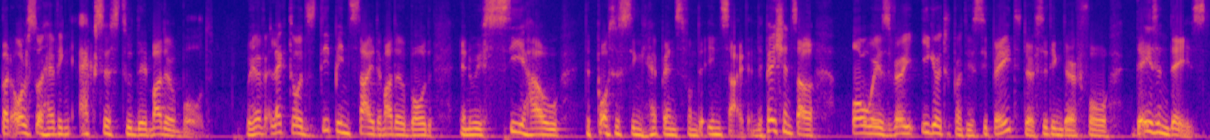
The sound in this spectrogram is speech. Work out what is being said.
but also having access to the motherboard. We have electrodes deep inside the motherboard, and we see how the processing happens from the inside. And the patients are always very eager to participate. They're sitting there for days and days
